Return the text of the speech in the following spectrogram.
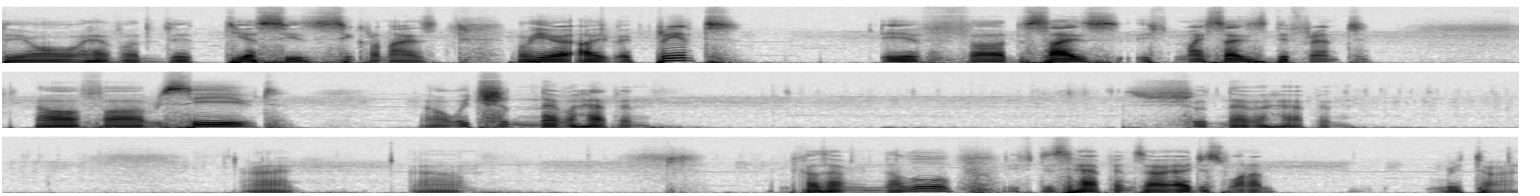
they all have the TSCs synchronized. So here I, I print if uh, the size, if my size is different of uh, received, uh, which should never happen. Should never happen. Alright. Um, because I'm in a loop, if this happens, I, I just want to return.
